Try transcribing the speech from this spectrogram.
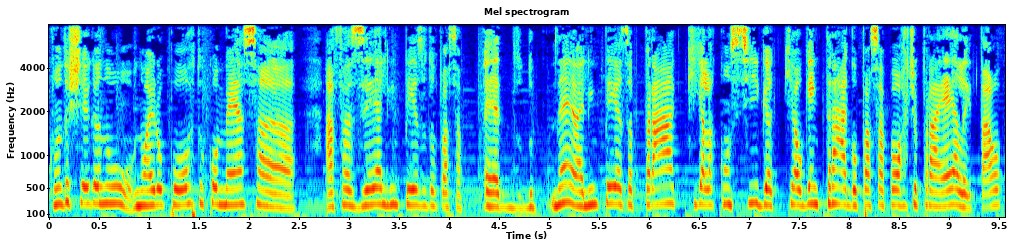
Quando chega no, no aeroporto, começa a, fazer a limpeza do passaporte, é, do, né, a limpeza para que ela consiga que alguém traga o passaporte para ela e tal.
